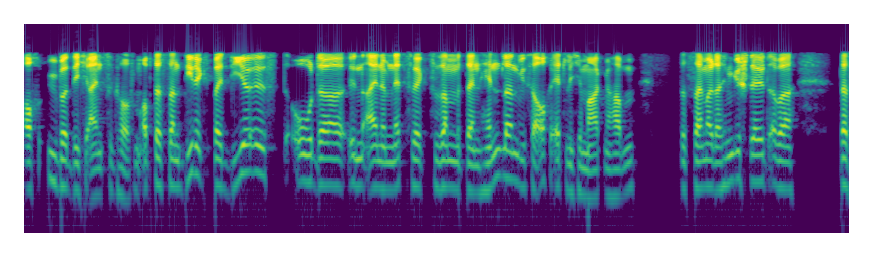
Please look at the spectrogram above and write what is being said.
auch über dich einzukaufen. Ob das dann direkt bei dir ist oder in einem Netzwerk zusammen mit deinen Händlern, wie es ja auch etliche Marken haben, das sei mal dahingestellt, aber dass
